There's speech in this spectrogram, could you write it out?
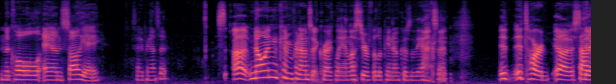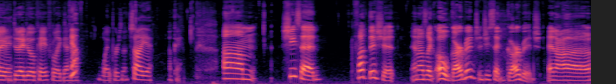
Nicole and Salye, is that how you pronounce it? Uh, no one can pronounce it correctly unless you're Filipino because of the accent. It, it's hard. Uh, Did I, did I do okay for like a half white person? Salye. Okay. Um, she said, "Fuck this shit," and I was like, "Oh, garbage," and she said, "Garbage," and uh,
